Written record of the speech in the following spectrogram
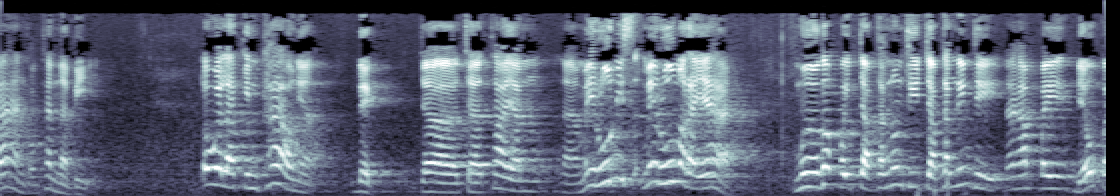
บ้านของท่านนาบี แล้วเวลากินข้าวเนี่ยเด็กจะจะถ้ายังนะไม่รู้นี่ไม่รู้มารยาทมือก็ไปจับทางนู้นทีจับทางนี้ทีนะครับ ไปเดี๋ยวไป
